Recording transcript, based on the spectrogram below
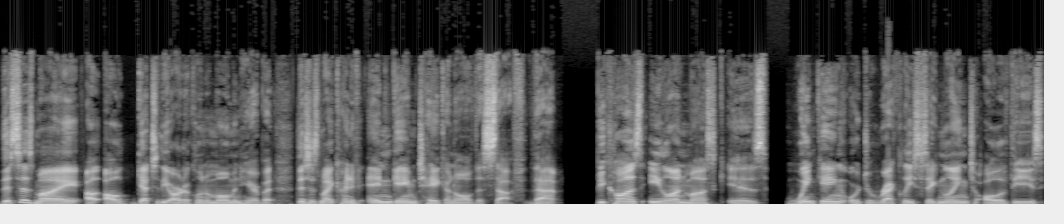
this is my, I'll, I'll get to the article in a moment here, but this is my kind of end game take on all of this stuff that because Elon Musk is winking or directly signaling to all of these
